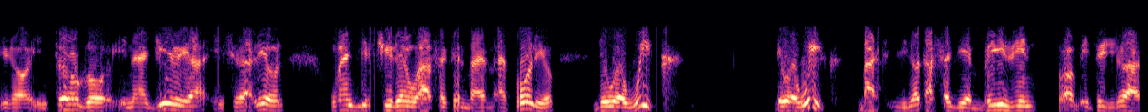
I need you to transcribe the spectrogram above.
you know, in Togo, in Nigeria, in Sierra Leone, when these children were affected by, by polio, they were weak. They were weak, but did not affect their breathing. Probably it did not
